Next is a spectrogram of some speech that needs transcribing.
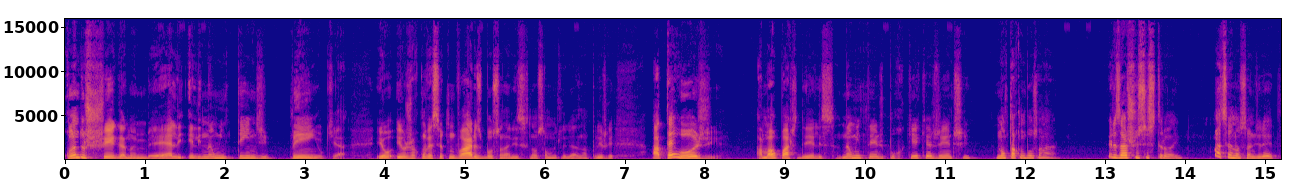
Quando chega no MBL, ele não entende bem o que há. Eu, eu já conversei com vários bolsonaristas que não são muito ligados na política. Até hoje, a maior parte deles não entende por que, que a gente não está com o Bolsonaro. Eles acham isso estranho. Mas vocês não são de direita?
